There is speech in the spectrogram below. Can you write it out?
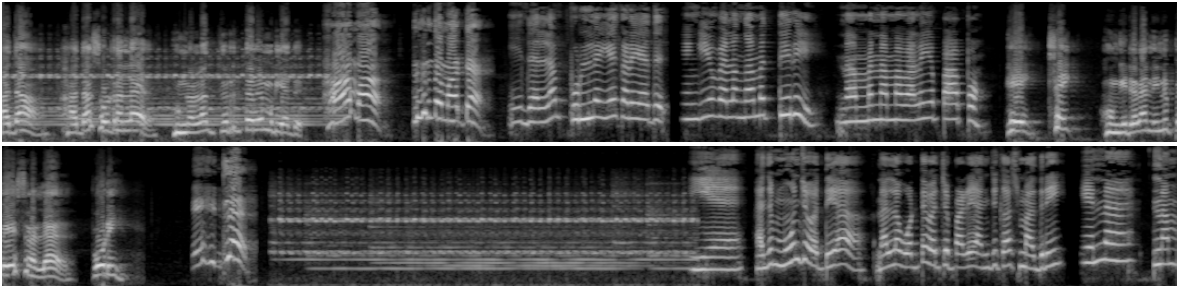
அதான் அதான் சொல்றேன்ல. உன்னெல்லாம் திருத்தவே முடியாது. ஆமா திருந்த மாட்டேன். இதெல்லாம் புள்ளையே கிடையாது. இங்கேயும் விளங்காம திரி. நம்ம நம்ம வேலைய பாப்போம் ஹேய் சை உங்ககிட்ட எல்லாம் நின்னு பேசுறேன்ல. போடி. ஏ ஹிட்லர். ஏ அது மூஞ்ச ஒட்டியா? நல்ல ஒட்ட வச்ச பழைய அஞ்சு காசு மாதிரி. என்ன? நம்ம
